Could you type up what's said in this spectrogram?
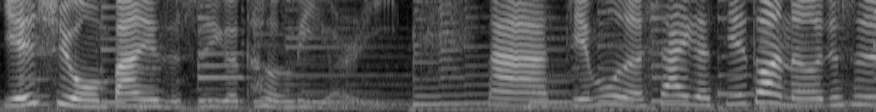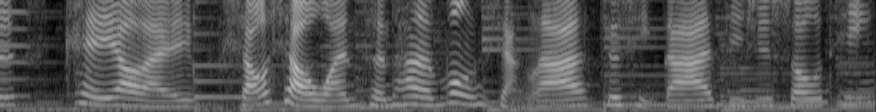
也许我们班也只是一个特例而已。那节目的下一个阶段呢，就是 K 要来小小完成他的梦想啦，就请大家继续收听。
